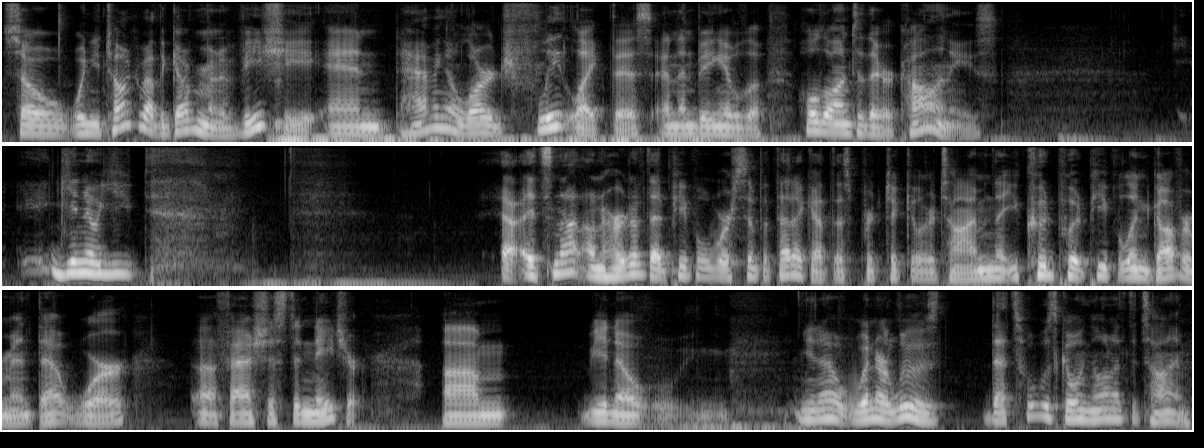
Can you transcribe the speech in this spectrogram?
So when you talk about the government of Vichy and having a large fleet like this, and then being able to hold on to their colonies, you know you it's not unheard of that people were sympathetic at this particular time and that you could put people in government that were uh, fascist in nature. Um, you know, you know, win or lose, that's what was going on at the time.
